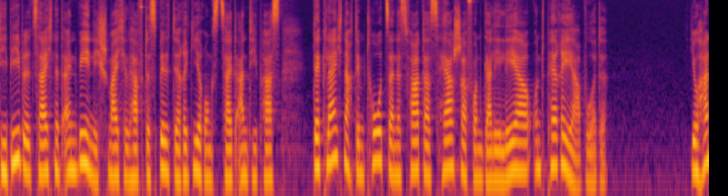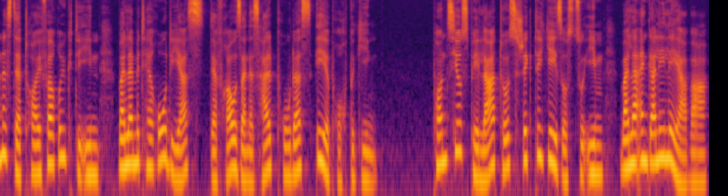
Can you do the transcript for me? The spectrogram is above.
Die Bibel zeichnet ein wenig schmeichelhaftes Bild der Regierungszeit Antipas, der gleich nach dem Tod seines Vaters Herrscher von Galiläa und Perea wurde. Johannes der Täufer rügte ihn, weil er mit Herodias, der Frau seines Halbbruders, Ehebruch beging. Pontius Pilatus schickte Jesus zu ihm, weil er ein Galiläer war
